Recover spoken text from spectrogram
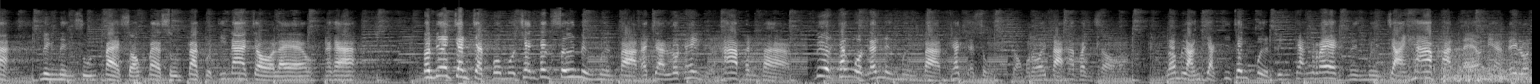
005 1108 280 ปรากฏที่หน้าจอแล้วนะคะตอนนี้อาจารย์จัดโปรโมชั่นท่านซื้อ 10,000 บาท อาจารย์ลดให้เหลือ 5,000 บาท เลือกทั้งหมดละ10,000 บาทค่าจะส่ง 200 บาท 5,200แล้วหลังจากที่ท่านเปิดบินครั้งแรก 10,000 จ่าย 5,000 แล้วเนี่ย ได้ลด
